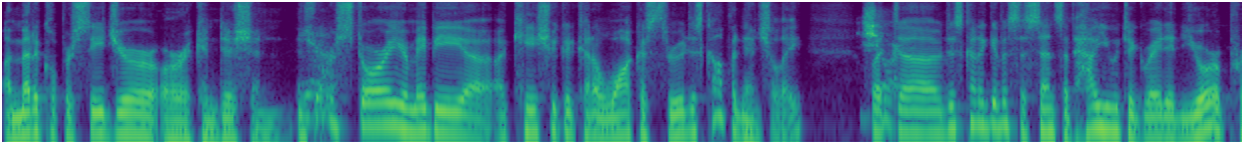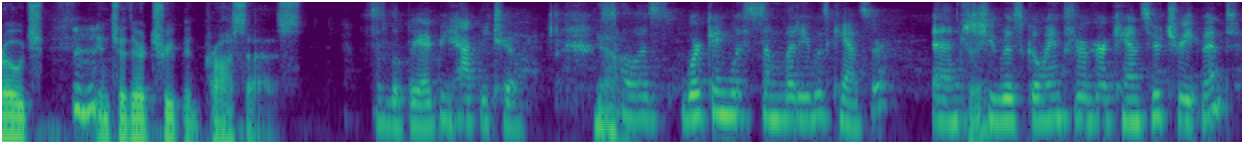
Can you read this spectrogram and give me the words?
a medical procedure or a condition. Is yeah. there a story or maybe a, a case you could kind of walk us through just confidentially Sure. But uh, just kind of give us a sense of how you integrated your approach mm-hmm. into their treatment process. Absolutely, I'd be happy to. Yeah. So I was working with somebody with cancer, and okay. she was going through her cancer treatment.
